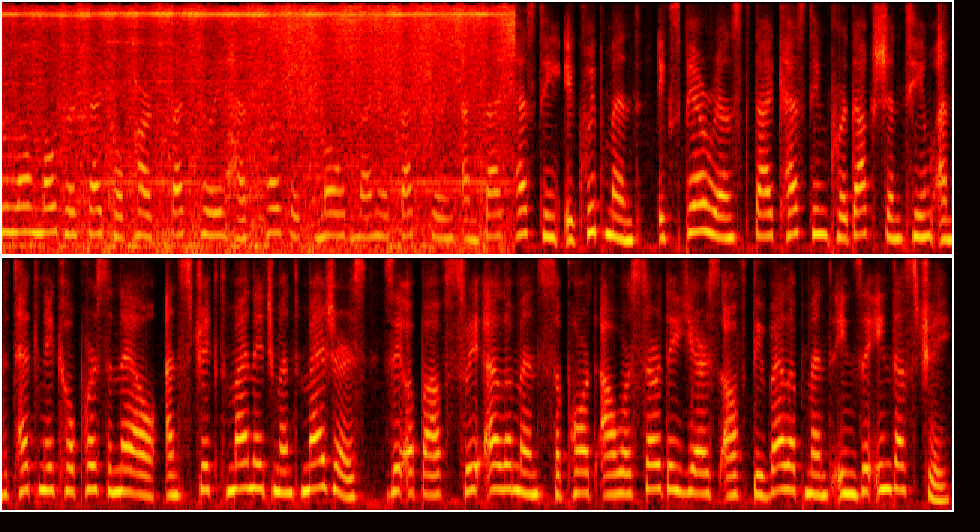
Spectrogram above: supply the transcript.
Yulong Motorcycle Parts Factory has perfect mold manufacturing and die casting equipment, experienced die casting production team and technical personnel, and strict management measures. The above three elements support our 30 years of development in the industry.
